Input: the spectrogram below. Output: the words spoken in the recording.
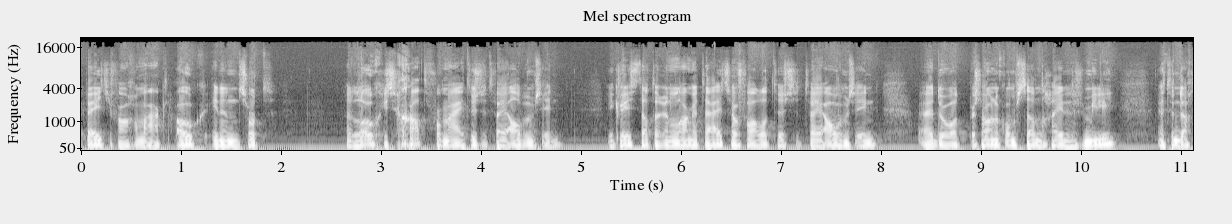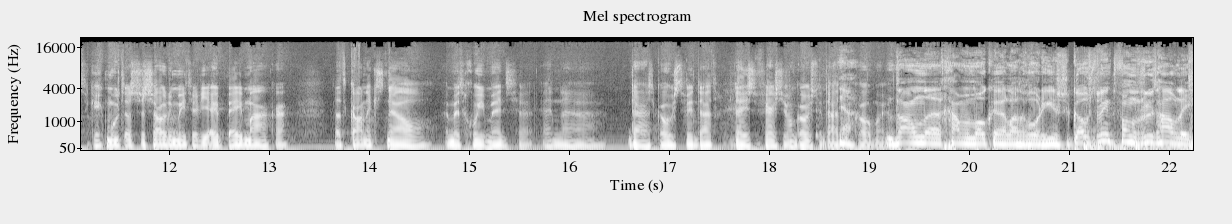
EP'tje van gemaakt. Ook in een soort logisch gat voor mij tussen twee albums in. Ik wist dat er een lange tijd zou vallen tussen twee albums in... eh, door wat persoonlijke omstandigheden in de familie. En toen dacht ik, ik moet als de Sodemieter die EP maken. Dat kan ik snel en met goede mensen. En eh, daar is Ghostwind uit, deze versie van Ghostwind Ja, uitgekomen. dan eh, gaan we hem ook laten horen. Hier is Ghostwind van Ruud Hameling.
